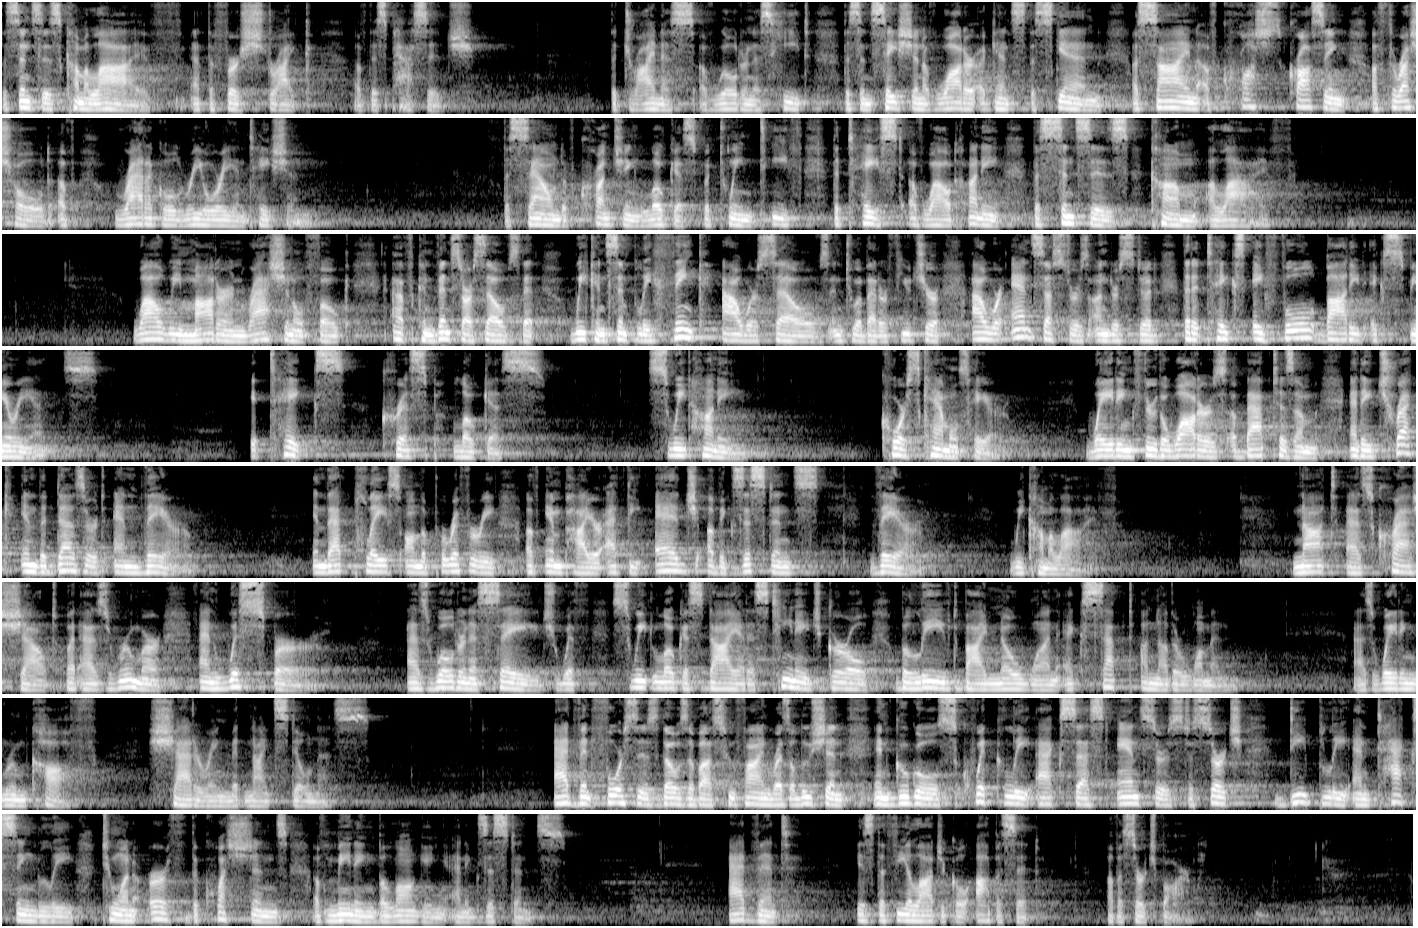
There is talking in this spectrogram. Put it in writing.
The senses come alive at the first strike of this passage. The dryness of wilderness heat, the sensation of water against the skin, a sign of cross, crossing a threshold of radical reorientation the sound of crunching locusts between teeth, the taste of wild honey, the senses come alive. While we modern rational folk have convinced ourselves that we can simply think ourselves into a better future, our ancestors understood that it takes a full bodied experience. It takes crisp locusts sweet honey, coarse camel's hair, wading through the waters of baptism, and a trek in the desert, and there, in that place on the periphery of empire, at the edge of existence, there we come alive. Not as crash shout, but as rumor and whisper, as wilderness sage with sweet locust diet as teenage girl believed by no one except another woman, as waiting room cough shattering midnight stillness. Advent forces those of us who find resolution in Google's quickly accessed answers to search deeply and taxingly to unearth the questions of meaning, belonging, and existence. Advent is the theological opposite of a search bar.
